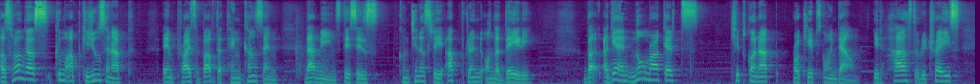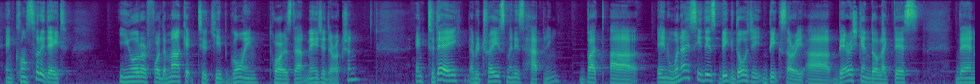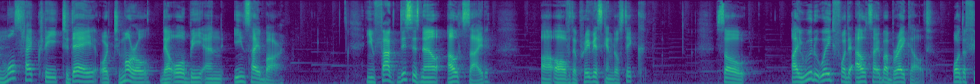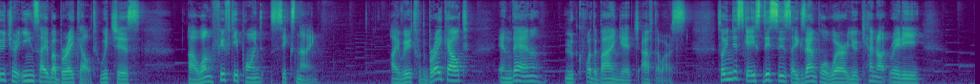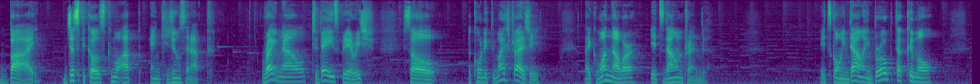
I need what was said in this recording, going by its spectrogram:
as long as Kumo up, Kijun Sen up, and price above the Tenkan Sen, that means this is continuously uptrend on the daily. But again, no markets keeps going up or keeps going down. It has to retrace and consolidate in order for the market to keep going towards that major direction. And today, the retracement is happening, but uh, and when I see this big doji, big sorry, uh, bearish candle like this, then most likely today or tomorrow there will be an inside bar. In fact, this is now outside uh, of the previous candlestick. So I would wait for the outside bar breakout or the future inside bar breakout, which is uh, 150.69. I wait for the breakout and then look for the buying edge afterwards. So in this case, this is an example where you cannot really buy just because Kumo up and Kijun Sen up. Right now, today is bearish, so according to my strategy, like 1 hour, it's downtrend. It's going down, it broke the Kumo,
